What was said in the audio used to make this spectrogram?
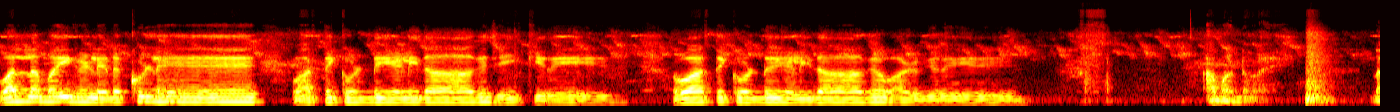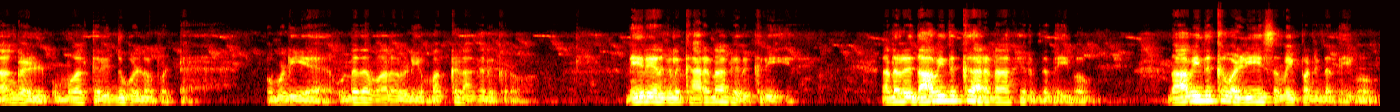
வல்லமைகள் எனக்குள்ளே வார்த்தை கொண்டு எளிதாக ஜெயிக்கிறேன். வார்த்தை கொண்டு எளிதாக வாழ்கிறேன். ஆமாண்டவரே நாங்கள் உம்மால் தெரிந்து கொள்ளப்பட்ட உம்முடைய உன்னதமானவருடைய மக்களாக இருக்கிறோம். நீர் எங்களுக்கு அரணாக இருக்கிறீர். ஆண்டவரே தாவிதுக்கு அரணாக இருந்த தெய்வம் தாவிதுக்கு வழியை சபை பண்ணின தெய்வம்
